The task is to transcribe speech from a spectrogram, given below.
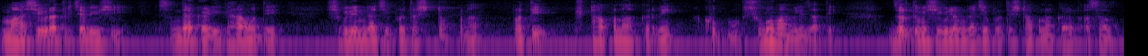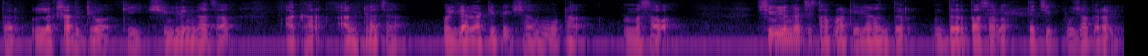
महाशिवरात्रीच्या दिवशी संध्याकाळी घरामध्ये शिवलिंगाची प्रतिष्ठापना प्रति प्रतिष्ठापना करणे खूप शुभ मानले जाते. जर तुम्ही शिवलिंगाची प्रतिष्ठापना करत असाल तर लक्षात ठेवा की शिवलिंगाचा आकार अंगठ्याच्या पहिल्या गाठीपेक्षा मोठा नसावा. शिवलिंगाची स्थापना केल्यानंतर दर तासाला त्याची पूजा करावी.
